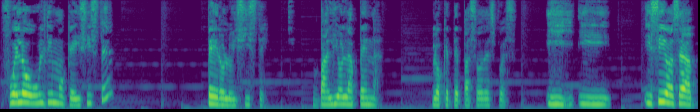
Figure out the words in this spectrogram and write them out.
fue lo último que hiciste, pero lo hiciste, valió la pena lo que te pasó después. Y, y, y sí, o sea,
